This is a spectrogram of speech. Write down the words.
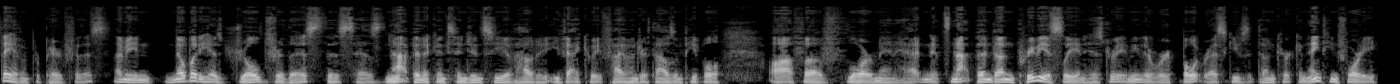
they haven't prepared for this. I mean, nobody has drilled for this. This has not been a contingency of how to evacuate 500,000 people off of lower Manhattan. It's not been done previously in history. I mean, there were boat rescues at Dunkirk in 1940,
